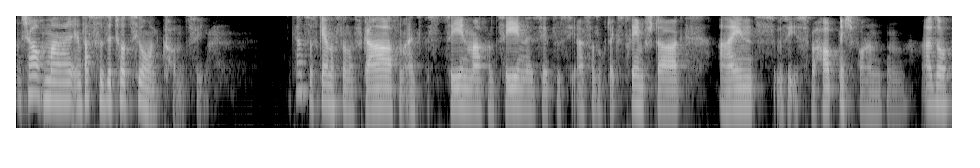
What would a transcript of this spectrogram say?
Und schau auch mal, in was für Situationen kommt sie. Du kannst das gerne auf so einer Skala von 1 bis 10 machen. 10 ist, jetzt ist die Eifersucht extrem stark. 1, sie ist überhaupt nicht vorhanden. Also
